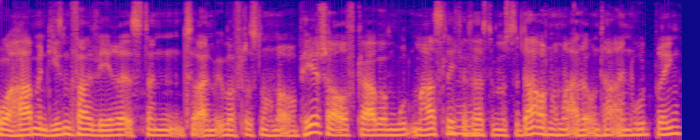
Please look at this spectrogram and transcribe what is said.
In diesem Fall wäre es dann zu einem Überfluss noch eine europäische Aufgabe, mutmaßlich. Mhm. Das heißt, er müsste da auch nochmal alle unter einen Hut bringen,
